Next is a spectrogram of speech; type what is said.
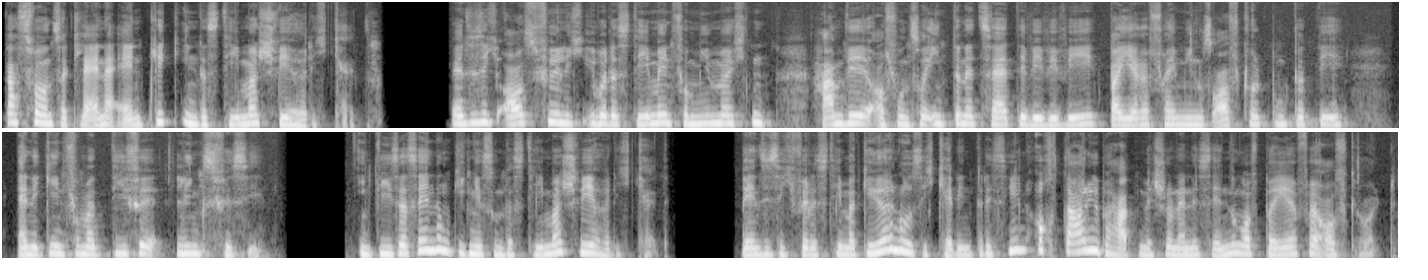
Das war unser kleiner Einblick in das Thema Schwerhörigkeit. Wenn Sie sich ausführlich über das Thema informieren möchten, haben wir auf unserer Internetseite www.barrierefrei-aufgeholt.at einige informative Links für Sie. In dieser Sendung ging es um das Thema Schwerhörigkeit. Wenn Sie sich für das Thema Gehörlosigkeit interessieren, auch darüber hatten wir schon eine Sendung auf Barrierefrei aufgerollt.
